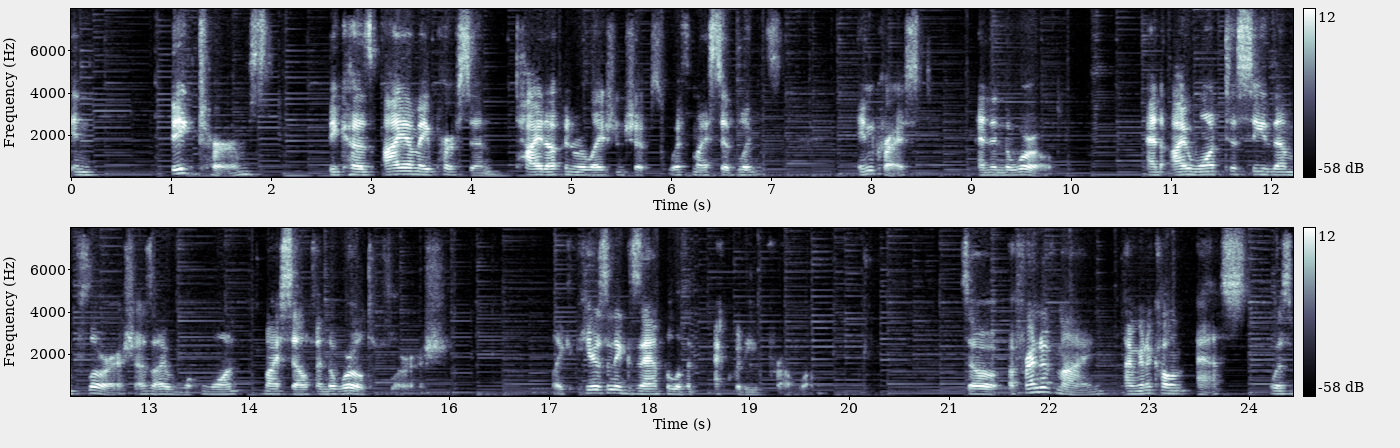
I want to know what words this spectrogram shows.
in big terms because I am a person tied up in relationships with my siblings in Christ and in the world. And I want to see them flourish as I want myself and the world to flourish. Like, here's an example of an equity problem. So, a friend of mine, I'm going to call him S, was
